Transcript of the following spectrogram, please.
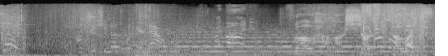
I think she knows we're here now. Right behind you! Valhalla shuns the lights!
